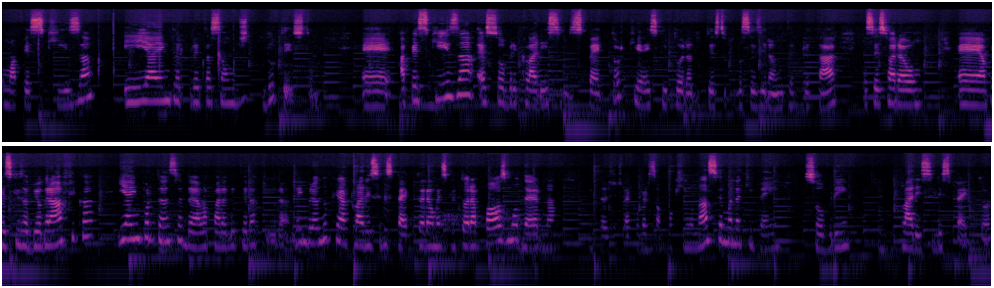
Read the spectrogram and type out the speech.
uma pesquisa e a interpretação do texto. É, a pesquisa é sobre Clarice Lispector, que é a escritora do texto que vocês irão interpretar. Vocês farão é, a pesquisa biográfica e a importância dela para a literatura. Lembrando que a Clarice Lispector é uma escritora pós-moderna, então a gente vai conversar um pouquinho na semana que vem sobre Clarice Lispector.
